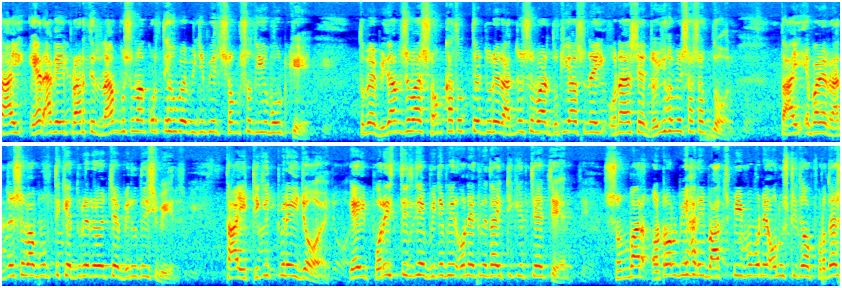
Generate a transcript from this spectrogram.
তাই এর আগেই প্রার্থীর নাম ঘোষণা করতে হবে বিজেপির সংসদীয় বোর্ডকে। তবে বিধানসভার সংখ্যা তত্ত্বের জুড়ে রাজ্যসভার দুটি আসনেই অনায়াসে জয়ী হবে শাসক দল। তাই এবারে রাজ্যসভা বোর্ড থেকে দূরে রয়েছে বিরোধী শিবির। তাই টিকিট পেলেই জয়। এই পরিস্থিতিতে বিজেপির অনেক নেতাই টিকিট চেয়েছেন। সোমবার অটল বিহারী বাজপেয়ী ভবনে অনুষ্ঠিত প্রদেশ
